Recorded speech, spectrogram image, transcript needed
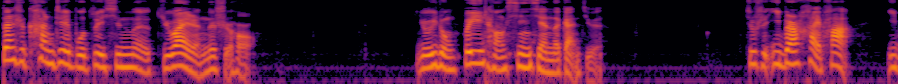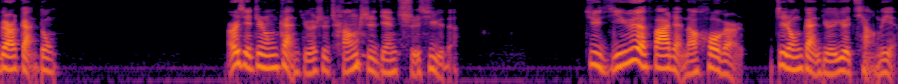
但是看这部最新的《局外人》的时候，有一种非常新鲜的感觉，就是一边害怕一边感动，而且这种感觉是长时间持续的。剧集越发展到后边，这种感觉越强烈，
